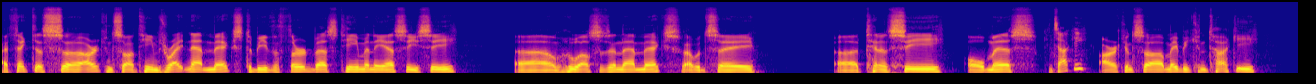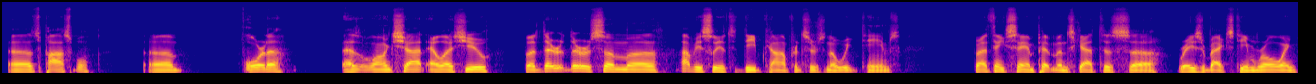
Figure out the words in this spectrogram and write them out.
I think this uh, Arkansas team's right in that mix to be the third best team in the SEC. Uh, who else is in that mix? I would say uh, Tennessee, Ole Miss, Kentucky, Arkansas, maybe Kentucky. Uh, it's possible. Um Florida has a long shot. LSU, but there there are some. Uh, obviously, it's a deep conference. There's no weak teams, but I think Sam Pittman's got this uh, Razorbacks team rolling.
